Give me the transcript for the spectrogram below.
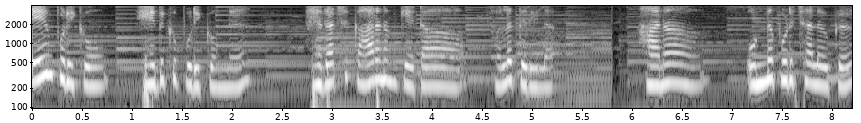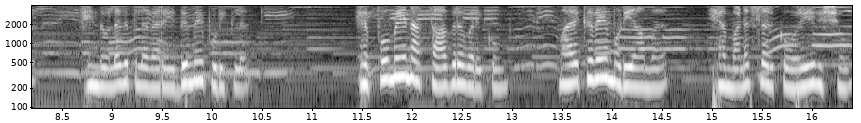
ஏன் பிடிக்கும்? எதுக்கு பிடிக்கும்னு? ஏதாச்சும் காரணம் கேட்டால் சொல்ல தெரியல. ஆனால் உன்னை பிடிச்ச அளவுக்கு இந்த உலகத்தில் வேற எதுவுமே பிடிக்கல. எப்போவுமே நான் சாகுற வரைக்கும் மறக்கவே முடியாமல் என் மனசில் இருக்க ஒரே விஷயம்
